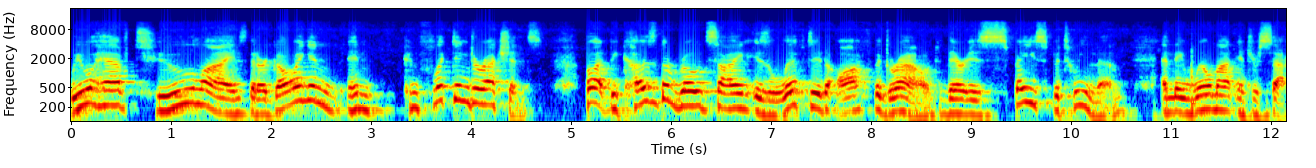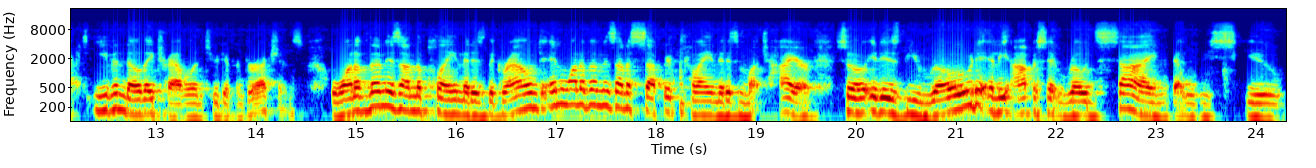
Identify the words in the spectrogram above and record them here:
we will have two lines that are going in, in conflicting directions. But because the road sign is lifted off the ground, there is space between them and they will not intersect, even though they travel in two different directions. One of them is on the plane that is the ground, and one of them is on a separate plane that is much higher. So it is the road and the opposite road sign that will be skew.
